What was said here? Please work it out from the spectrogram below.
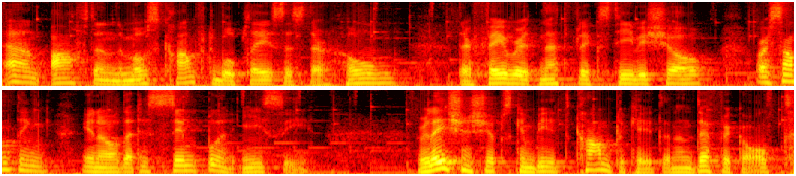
and often the most comfortable place is their home, their favorite Netflix TV show or something you know that is simple and easy. Relationships can be complicated and difficult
